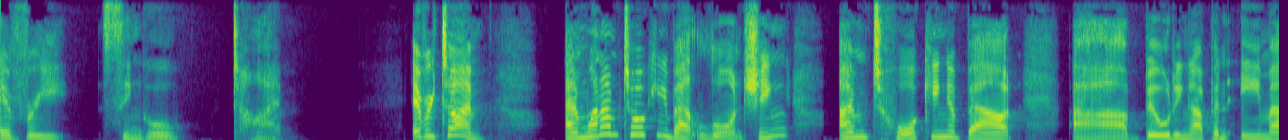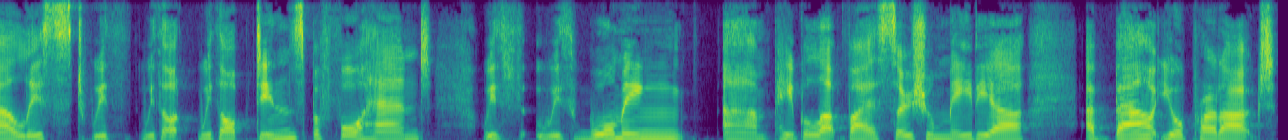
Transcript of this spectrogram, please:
every single time, every time. And when I'm talking about launching, I'm talking about uh, building up an email list with with with opt-ins beforehand, with with warming um, people up via social media about your product,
